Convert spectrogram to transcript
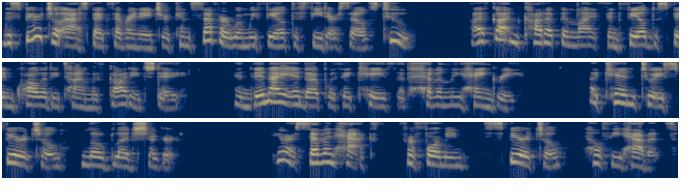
The spiritual aspects of our nature can suffer when we fail to feed ourselves too. I've gotten caught up in life and failed to spend quality time with God each day and then I end up with a case of heavenly hangry, akin to a spiritual low blood sugar. Here are seven hacks for forming spiritual healthy habits.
